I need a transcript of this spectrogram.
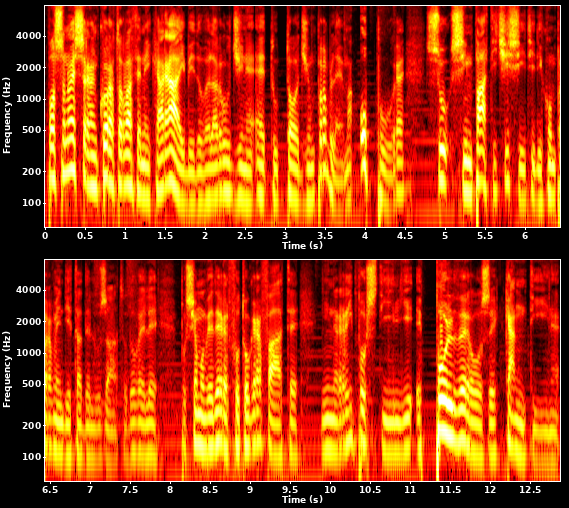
possono essere ancora trovate nei Caraibi, dove la ruggine è tutt'oggi un problema, oppure su simpatici siti di compravendita dell'usato, dove le possiamo vedere fotografate in ripostigli e polverose cantine.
